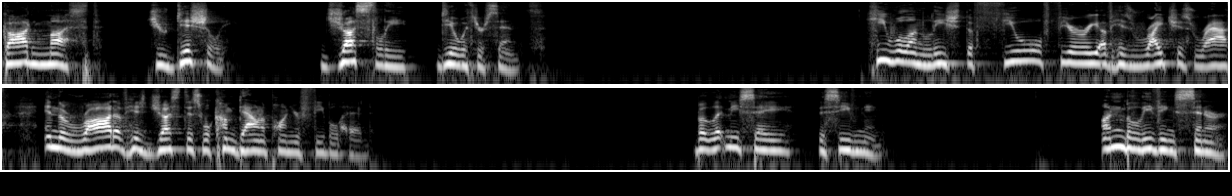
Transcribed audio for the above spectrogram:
God must judicially, justly deal with your sins. He will unleash the fuel fury of his righteous wrath, and the rod of his justice will come down upon your feeble head. But let me say this evening unbelieving sinner,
